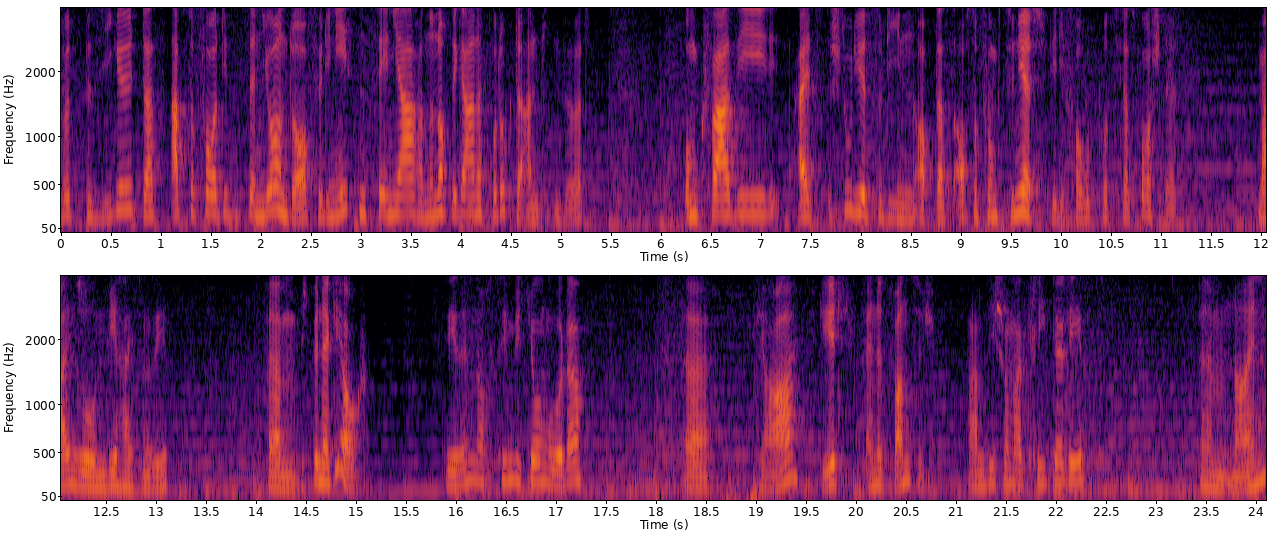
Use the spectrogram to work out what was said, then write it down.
wird besiegelt, dass ab sofort dieses Seniorendorf für die nächsten zehn Jahre nur noch vegane Produkte anbieten wird. Um quasi als Studie zu dienen, ob das auch so funktioniert, wie die Frau Gutbrot sich das vorstellt. Mein Sohn, wie heißen Sie? Ähm, ich bin der Georg. Sie sind noch ziemlich jung, oder? Äh, ja, geht, Ende 20. Haben Sie schon mal Krieg erlebt? Ähm, nein.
